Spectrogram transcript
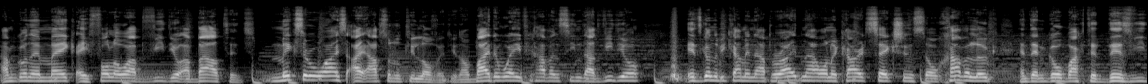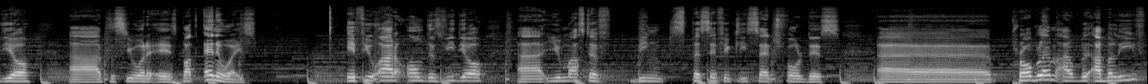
I'm gonna make a follow-up video about it. Mixer wise, I absolutely love it, you know. By the way, if you haven't seen that video, it's gonna be coming up right now on the card section, so have a look and then go back to this video uh, to see what it is. But anyways, if you are on this video, uh, you must have been specifically searched for this uh, problem, I, I, believe,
